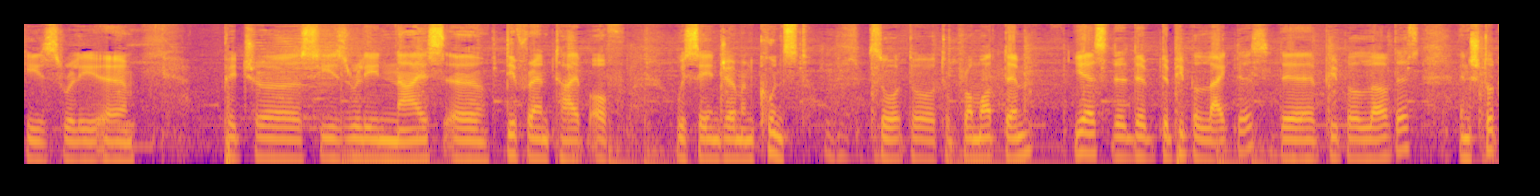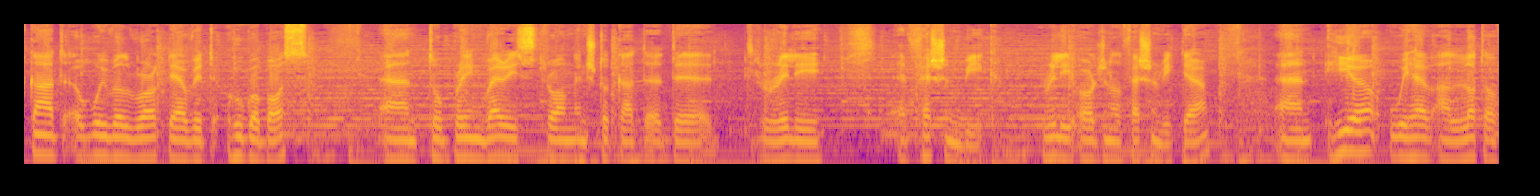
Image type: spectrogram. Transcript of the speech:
his really um, pictures, his really nice uh, different type of we say in German Kunst. Mm-hmm. So to to promote them yes, the, the, the people like this, the people love this. In Stuttgart, uh, we will work there with Hugo Boss. and to bring very strong in Stuttgart uh, the really uh, fashion week, really original fashion week there. And here we have a lot of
